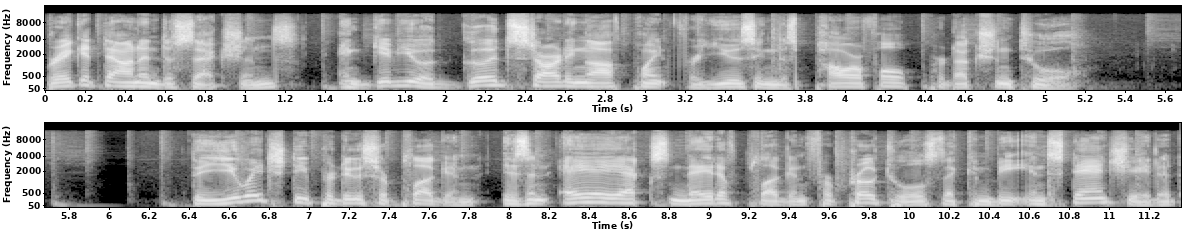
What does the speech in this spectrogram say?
break it down into sections, and give you a good starting off point for using this powerful production tool. The UHD Producer plugin is an AAX native plugin for Pro Tools that can be instantiated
